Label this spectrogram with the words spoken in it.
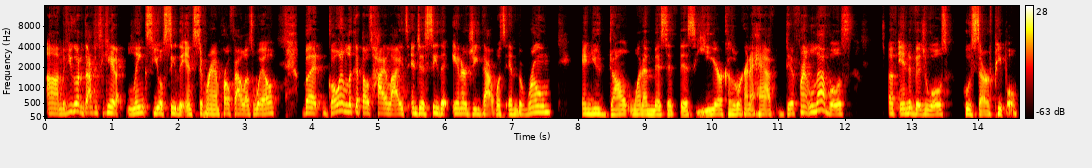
Um, if you go to Dr. TK links, you'll see the Instagram profile as well. But go and look at those highlights and just see the energy that was in the room. And you don't want to miss it this year because we're going to have different levels of individuals who serve people.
